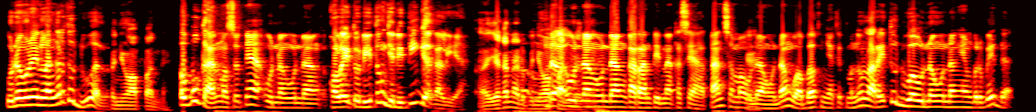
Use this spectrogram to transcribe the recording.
Undang-undang yang dilanggar tuh dua loh. Penyuapan ya. Oh bukan, maksudnya undang-undang. Kalau itu dihitung jadi tiga kali ya. Ah, ya kan ada penyuapan. Undang- Undang-undang karantina kesehatan sama undang-undang wabah penyakit menular itu dua undang-undang yang berbeda.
